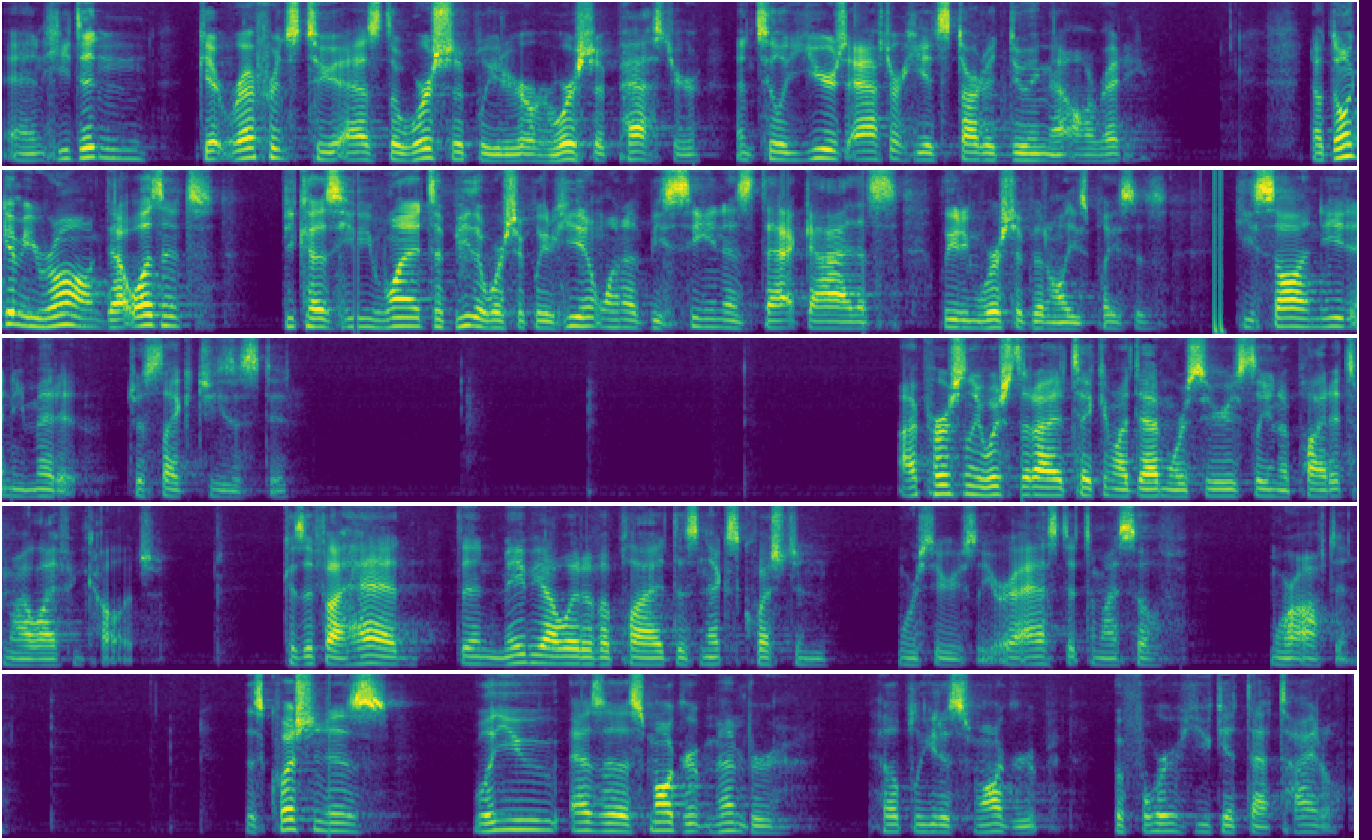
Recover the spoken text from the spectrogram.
And he didn't get referenced to as the worship leader or worship pastor until years after he had started doing that already. Now, don't get me wrong, that wasn't because he wanted to be the worship leader. He didn't want to be seen as that guy that's leading worship in all these places. He saw a need and he met it, just like Jesus did. I personally wish that I had taken my dad more seriously and applied it to my life in college. Because if I had, then maybe I would have applied this next question more seriously or asked it to myself more often. This question is Will you, as a small group member, help lead a small group before you get that title?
